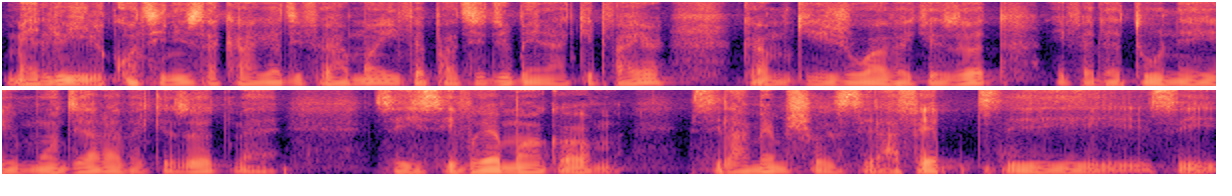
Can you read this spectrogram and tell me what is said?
mais lui, il continue sa carrière différemment. Il fait partie du Ben Arcade Fire, comme qui joue avec les autres. Il fait des tournées mondiales avec les autres, mais c'est vraiment comme c'est la même chose, c'est la fête, c'est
